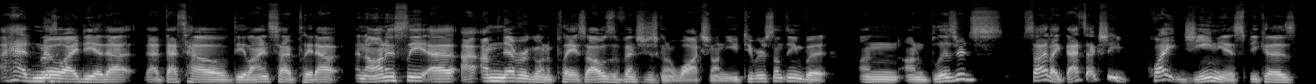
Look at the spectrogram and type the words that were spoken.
I had no idea that, that that's how the alliance side played out. And honestly, uh, I, I'm never going to play. So I was eventually just going to watch it on YouTube or something. But on on Blizzard's side, like that's actually quite genius because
